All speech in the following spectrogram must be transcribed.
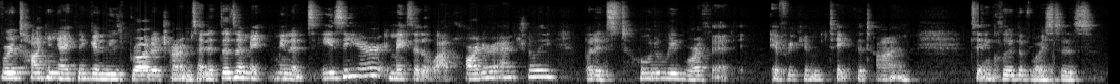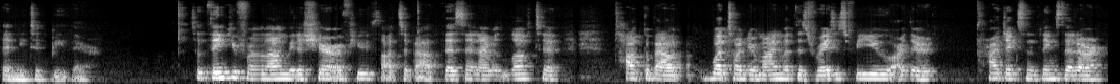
we're talking, I think, in these broader terms. And it doesn't make mean it's easier. It makes it a lot harder, actually, but it's totally worth it if we can take the time to include the voices that need to be there. So thank you for allowing me to share a few thoughts about this. And I would love to talk about what's on your mind, what this raises for you. Are there projects and things that are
